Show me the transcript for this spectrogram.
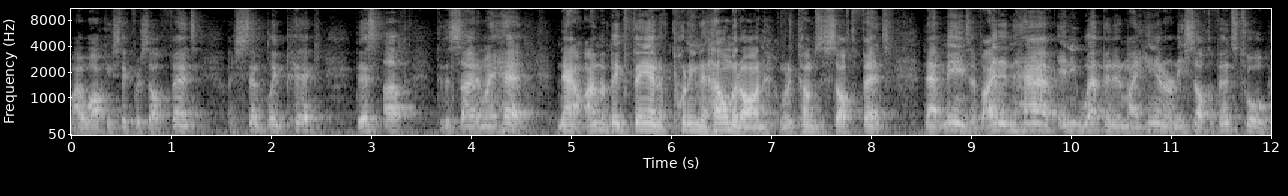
my walking stick for self-defense. I simply pick this up to the side of my head. Now, I'm a big fan of putting the helmet on when it comes to self-defense. That means if I didn't have any weapon in my hand or any self-defense tool,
